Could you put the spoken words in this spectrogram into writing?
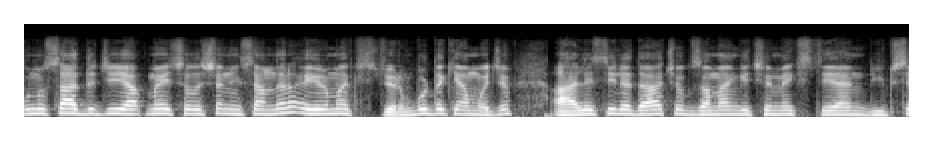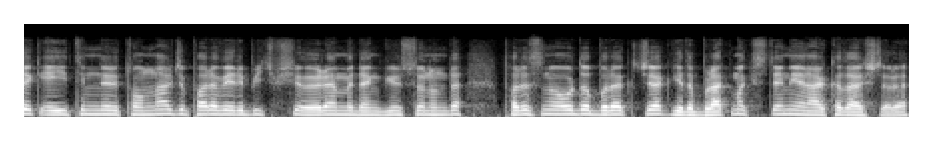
bunu sadece yapmaya çalışan insanlara ayırmak istiyorum. Buradaki amacım ailesiyle daha çok zaman geçirmek isteyen, yüksek eğitimleri tonlarca para verip hiçbir şey öğrenmeden gün sonunda parasını orada bırakacak ya da bırakmak istemeyen arkadaşlara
